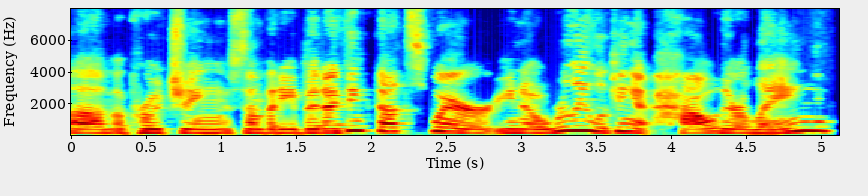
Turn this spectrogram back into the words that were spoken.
um, approaching somebody. But I think that's where, you know, really looking at how they're laying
